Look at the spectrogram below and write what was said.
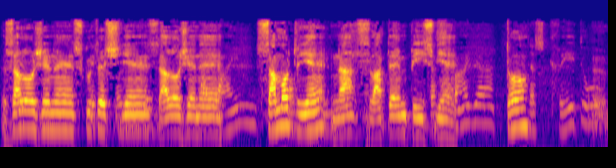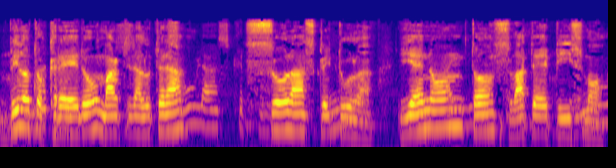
založené, skutečně založené samotně na svatém písmě. To bylo to krédo Martina Luthera, sola scriptura, jenom to svaté písmo,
